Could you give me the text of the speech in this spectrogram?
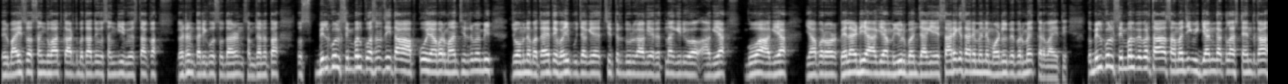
फिर बाईसवा संघवाद का अर्थ बताते हुए संघीय व्यवस्था का गठन, तरीकों से उदाहरण समझाना था। तो बिल्कुल सिंपल क्वेश्चन ही था आपको। यहाँ पर मानचित्र में भी जो हमने बताए थे, वही पूछा गया। चित्रदुर्ग आ गया, रत्नागिरी आ गया, गोवा आ गया, यहाँ पर और बेलाडिया आ गया मयूरभंज आ गया। ये सारे के सारे मैंने मॉडल पेपर में करवाए थे। तो बिल्कुल सिंपल पेपर था। सामाजिक विज्ञान का क्लास टेंथ का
